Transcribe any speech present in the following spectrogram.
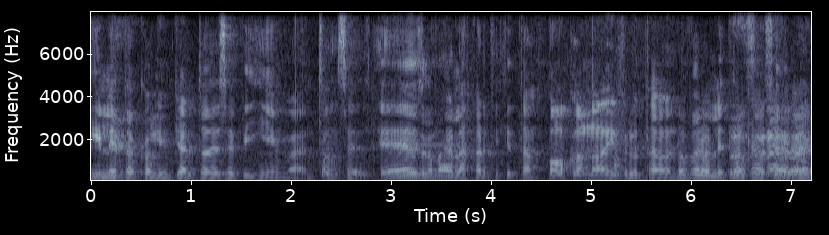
y le tocó limpiar todo ese pijima. Entonces, es una de las partes que tampoco no disfruta uno, pero le toca hacer, a güey.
